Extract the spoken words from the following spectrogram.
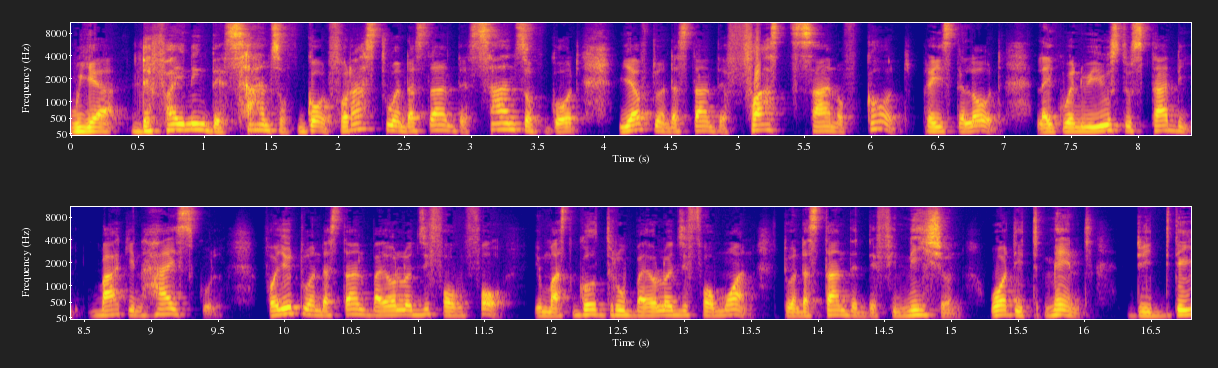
We are defining the sons of God. For us to understand the sons of God, we have to understand the first son of God. Praise the Lord. Like when we used to study back in high school, for you to understand biology form 4, you must go through biology form 1 to understand the definition, what it meant. Did they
